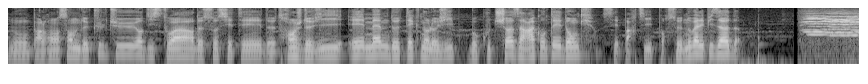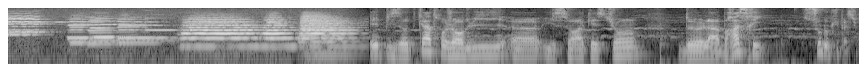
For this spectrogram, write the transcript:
Nous parlerons ensemble de culture, d'histoire, de société, de tranches de vie et même de technologie. Beaucoup de choses à raconter donc. C'est parti pour ce nouvel épisode. Épisode 4 aujourd'hui, euh, il sera question de la brasserie sous l'occupation.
